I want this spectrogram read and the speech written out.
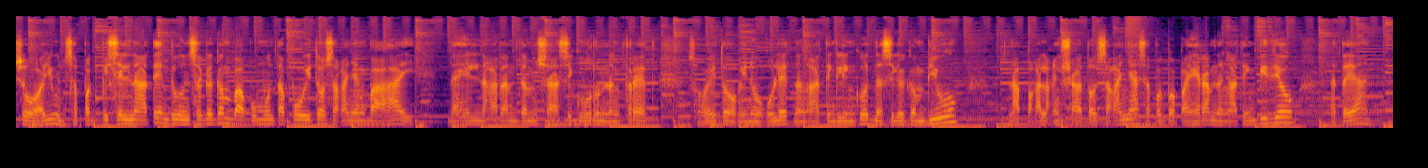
So ayun sa pagpisil natin doon sa gagamba pumunta po ito sa kanyang bahay dahil nakaramdam siya siguro ng threat. So ito kinukulit ng ating lingkod na si Gagambyu. Napakalaking shoutout sa kanya sa pagpapahiram ng ating video. At ayan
